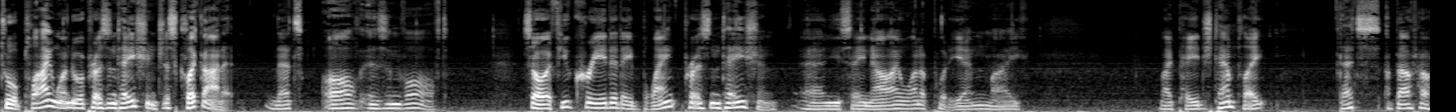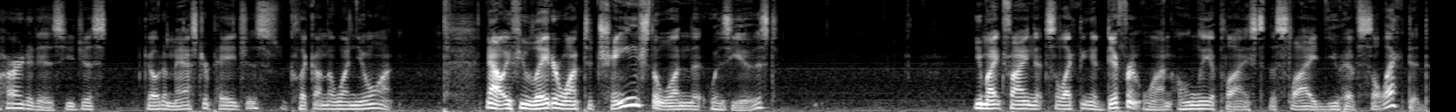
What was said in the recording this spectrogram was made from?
To apply one to a presentation, just click on it. That's all is involved. So if you created a blank presentation and you say, now I want to put in my my page template, that's about how hard it is. You just go to Master Pages, click on the one you want. Now, if you later want to change the one that was used, you might find that selecting a different one only applies to the slide you have selected.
